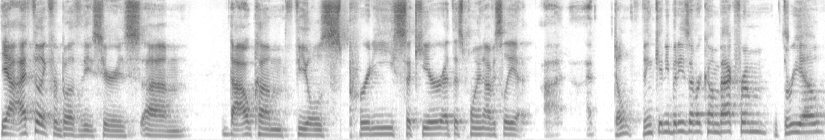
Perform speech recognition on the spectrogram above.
Yeah, I feel like for both of these series, um, the outcome feels pretty secure at this point. Obviously, don't think anybody's ever come back from 3 0.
